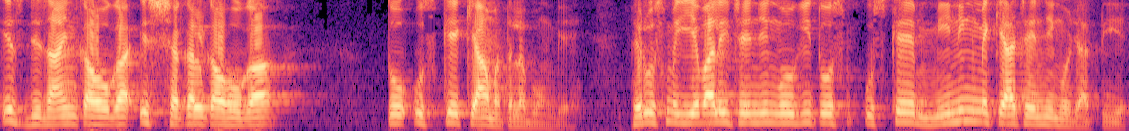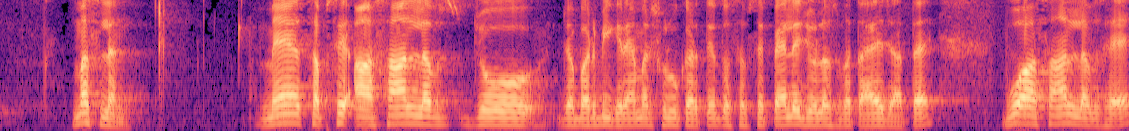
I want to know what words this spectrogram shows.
اس ڈیزائن کا ہوگا، اس شکل کا ہوگا، تو اس کے کیا مطلب ہوں گے؟ پھر اس میں یہ والی چینجنگ ہوگی تو اس اس کے میننگ میں کیا چینجنگ ہو جاتی ہے؟ مثلا میں سب سے آسان لفظ جو جب عربی گرامر شروع کرتے ہیں تو سب سے پہلے جو لفظ بتایا جاتا ہے، وہ آسان لفظ ہے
